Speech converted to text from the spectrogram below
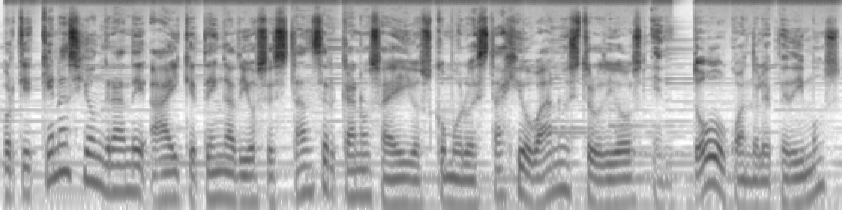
Porque ¿qué nación grande hay que tenga dioses tan cercanos a ellos como lo está Jehová nuestro Dios en todo cuando le pedimos?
